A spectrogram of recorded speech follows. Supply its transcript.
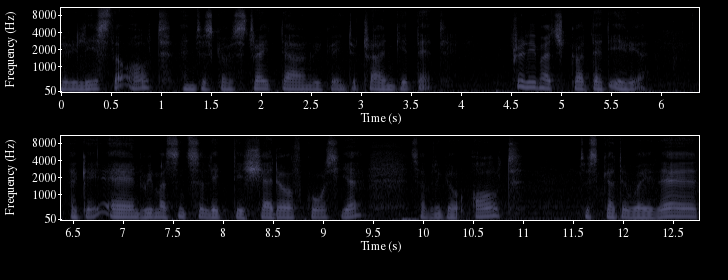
release the Alt and just go straight down. We're going to try and get that. Pretty much got that area. Okay, and we mustn't select the shadow, of course, here. So I'm going to go Alt, just cut away that.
